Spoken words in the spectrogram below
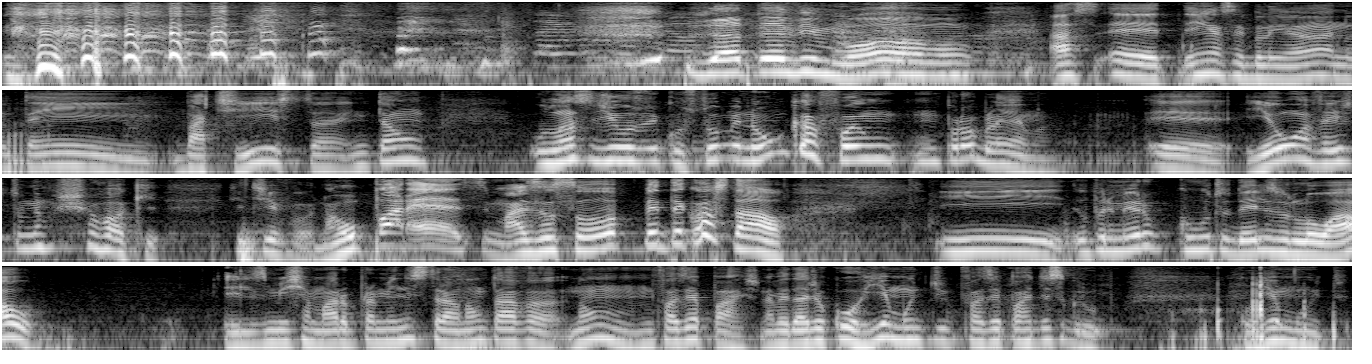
já teve Mormon, as- é, tem Assembleiano, tem Batista. Então, o lance de uso e costume nunca foi um, um problema. É, eu uma vez tomei um choque. Que tipo, não parece, mas eu sou pentecostal. E o primeiro culto deles, o Luau, eles me chamaram pra ministrar. Eu não tava. Não, não fazia parte. Na verdade, eu corria muito de fazer parte desse grupo. Corria muito.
